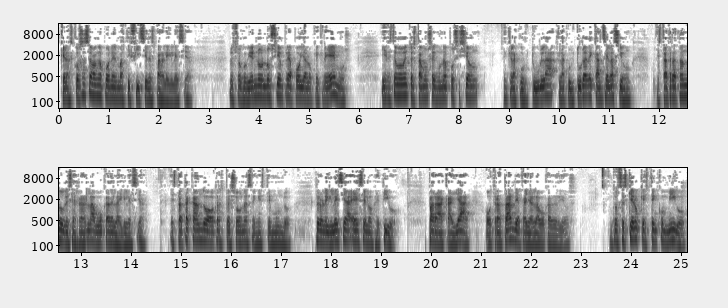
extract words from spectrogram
que las cosas se van a poner más difíciles para la iglesia. Nuestro gobierno no siempre apoya lo que creemos y en este momento estamos en una posición en que la cultura, la cultura de cancelación está tratando de cerrar la boca de la iglesia, está atacando a otras personas en este mundo, pero la iglesia es el objetivo, para acallar o tratar de acallar la boca de Dios. Entonces quiero que estén conmigo,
